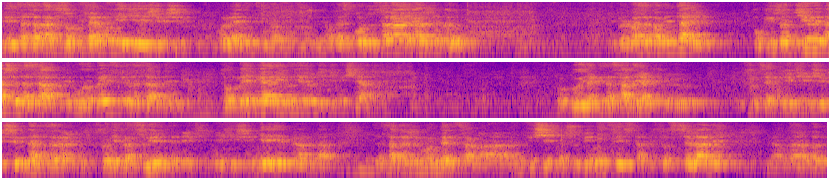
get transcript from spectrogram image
więc zasada chcącemu nie dzieje się krzywda. Wolenki, no, ona jest porzucona na każdym kroku. I proszę Państwa, pamiętajmy, póki rządziły nasze zasady, europejskie zasady, to my, biali ludzie, rządziliśmy światem. Bo były takie zasady jak y, chcącemu nie dzieje się krzywda, zasada, kto nie pracuje, ten niech, niech się nie je, prawda? Zasada, że morderca ma wisieć na szubienicy, czy tam jest rozstrzelany, prawda, w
